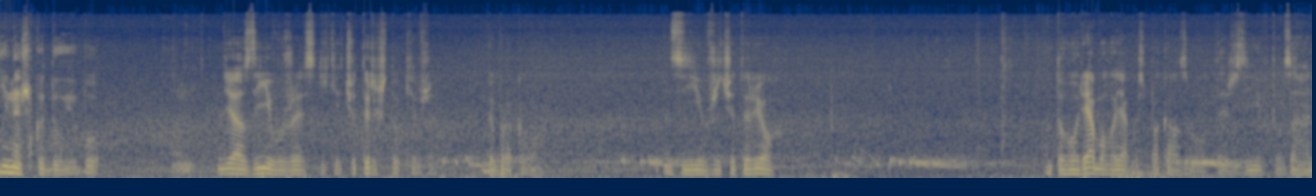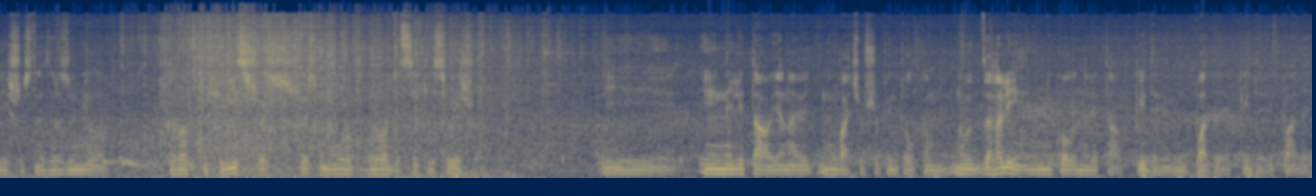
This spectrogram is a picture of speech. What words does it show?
І не шкодую, бо я з'їв вже скільки? Чотири штуки вже вибракував. З'їв вже чотирьох. Того рябого якось показував, теж з'їв, то взагалі щось не зрозуміло. Короткий хвіст, щось, щось воно родець якийсь вийшов. І, і не літав, я навіть не бачив, щоб він толком. Ну, взагалі він ніколи не літав. Кидає, він падає, кидає, падає.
